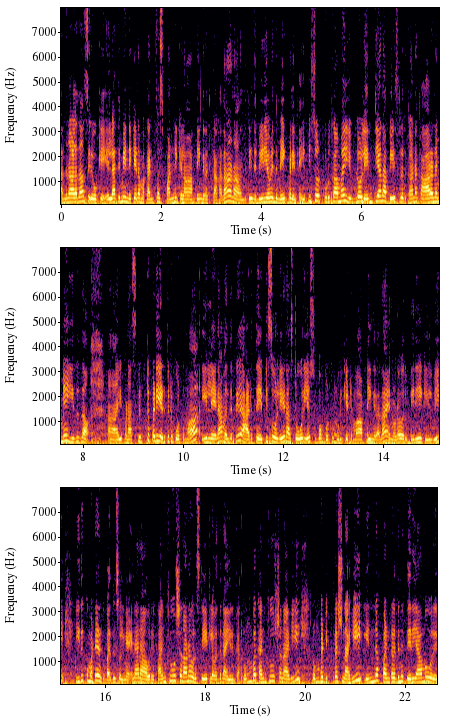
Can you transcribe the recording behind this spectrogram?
அதனால தான் சரி ஓகே எல்லாத்தையுமே இன்றைக்கே நம்ம கன்ஃபர்ஸ் பண்ணிக்கலாம் அப்படிங்கிறதுக்காக தான் நான் வந்துட்டு இந்த வீடியோவை இந்த மேக் பண்ணியிருக்கேன். எபிசோட் கொடுக்காம இவ்வளோ லென்த்தியாக நான் பேசுறதுக்கான காரணமே இதுதான். இப்போ நான் ஸ்கிரிப்ட் படி எடுத்துகிட்டு போட்டுமா? இல்லைன்னா வந்துட்டு அடுத்த எபிசோட்லேயே நான் ஸ்டோரியை சுபம் போட்டு முடிக்கட்டுமா? அப்படிங்கிறதான் என்னோட ஒரு பெரிய கேள்வி. இதுக்கு மட்டும் எனக்கு பதில் சொல்லுங்கள் ஏன்னா நான் ஒரு கன்ஃபியூஷனான ஒரு ஸ்டேட்டில் வந்து நான் இருக்கேன். ரொம்ப கன்ஃபியூஷன் ஆகி ரொம்ப டிப்ரெஷன் ஆகி என்ன பண்ணுறதுன்னு தெரியாமல் ஒரு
